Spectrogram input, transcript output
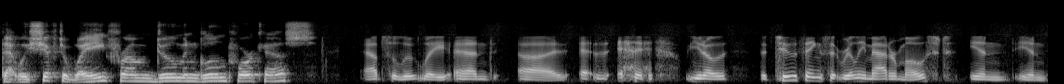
that we shift away from doom and gloom forecasts? Absolutely. And, uh, you know, the two things that really matter most in, in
